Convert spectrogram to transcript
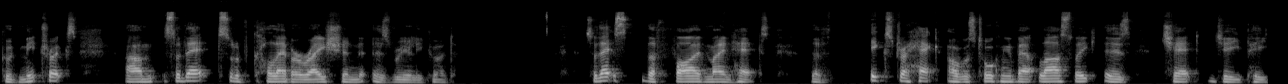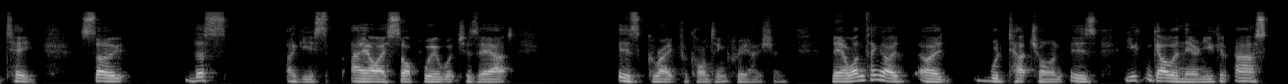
good metrics. Um, so that sort of collaboration is really good. So that's the five main hacks. The extra hack I was talking about last week is Chat GPT. So this, I guess, AI software which is out is great for content creation. Now, one thing I I would touch on is you can go in there and you can ask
